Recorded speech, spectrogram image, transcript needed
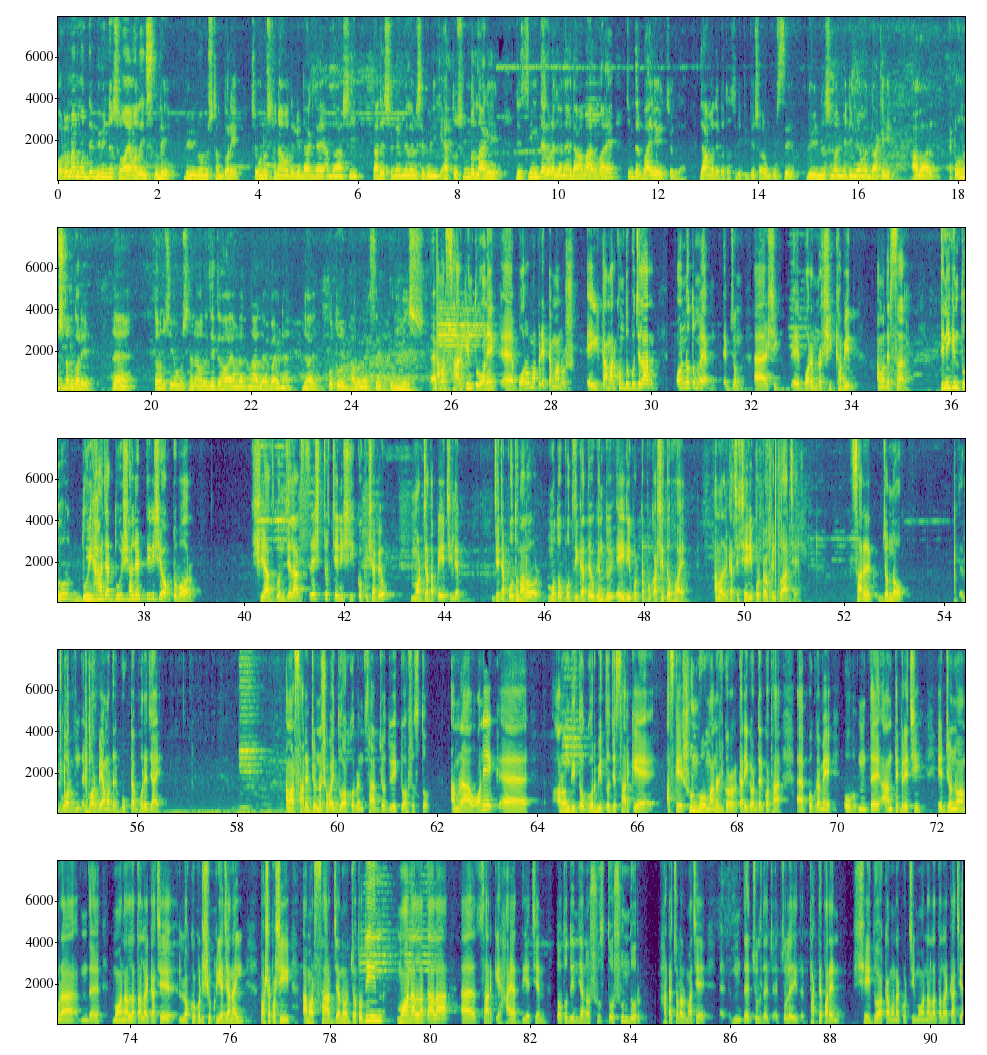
ঘটনার মধ্যে বিভিন্ন সময় আমাদের স্কুলে বিভিন্ন অনুষ্ঠান করে। সে অনুষ্ঠানে আমাদেরকে ডাক দেয় আমরা আসি তাদের সঙ্গে মেলামেশা করি। এত সুন্দর লাগে। যে চিন্তা করা যায় না, এটা আমার মানে চিন্তার বাইরে চলে যায়। যা আমাদের কথা স্মৃতিতে স্মরণ করছে, বিভিন্ন সময় মিটিংয়ে আমার ডাকে, আবার একটা অনুষ্ঠান করে হ্যাঁ তখন সেই অনুষ্ঠানে আমাদের যেতে হয়, আমরা না যাই পারি না, যাই। কত ভালো লাগছে পরিবেশ। আমার স্যার কিন্তু অনেক বড় মাপের একটা মানুষ। এই কামারখন্দ উপজেলার অন্যতম এক- একজন বরেণ্য শিক্ষাবিদ আমাদের স্যার। তিনি কিন্তু দুই হাজার দুই সালের তিরিশে অক্টোবর সিরাজগঞ্জ জেলার শ্রেষ্ঠ শ্রেণি শিক্ষক হিসাবেও মর্যাদা পেয়েছিলেন, যেটা প্রথম আলোর মতো পত্রিকাতেও কিন্তু এই রিপোর্টটা প্রকাশিত হয়। আমাদের কাছে সেই রিপোর্টটাও কিন্তু আছে। স্যারের জন্য গর্ব- আমাদের বুকটা ভরে যায়। আমার স্যারের জন্য সবাই দোয়া করবেন। স্যার যদিও একটু অসুস্থ, আমরা অনেক আনন্দিত, গর্বিত যে স্যারকে আজকে শুনব, মানুষ গড়ার কারিগরদের কথা প্রোগ্রামে আনতে পেরেছি। এর জন্য আমরা মহান আল্লাহ তালার কাছে লক্ষ কোটি শুক্রিয়া জানাই। পাশাপাশি আমার স্যার যেন যতদিন মহান আল্লাহ তালা স্যারকে হায়াত দিয়েছেন, ততদিন যেন সুস্থ, সুন্দর, হাঁটা চলার মাঝে চলতে, চলে থাকতে পারেন, সেই দোয়া কামনা করছি মহান আল্লাহ তালার কাছে।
